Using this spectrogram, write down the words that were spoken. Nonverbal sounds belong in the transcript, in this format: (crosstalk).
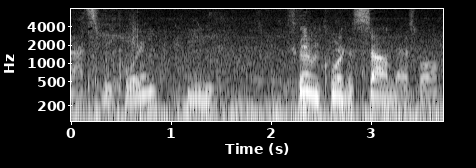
that's recording. Hmm. He's going to record the sound as well.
